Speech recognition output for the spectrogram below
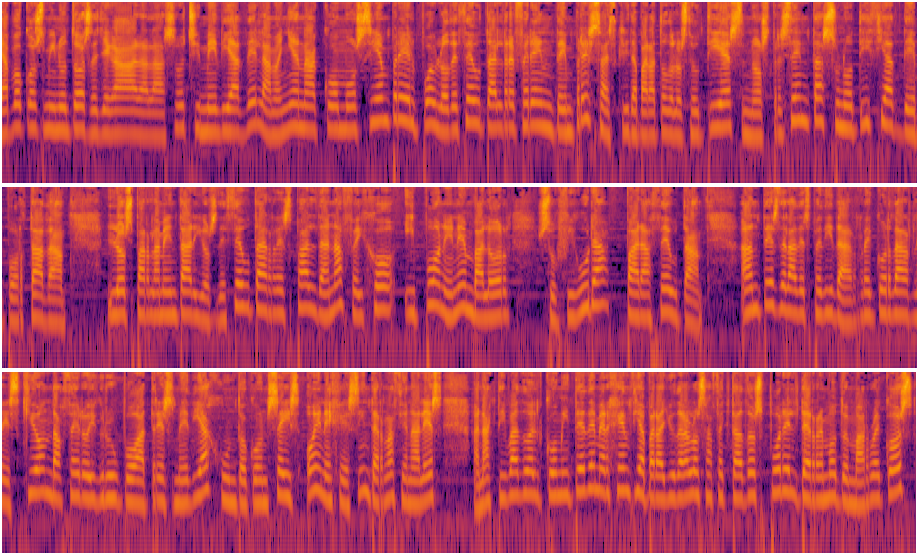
a pocos minutos de llegar a las ocho y media de la mañana, como siempre, el pueblo de Ceuta, el referente empresa escrita para todos los ceutíes, nos presenta su noticia de portada. Los parlamentarios de Ceuta respaldan a Feijó y ponen en valor su figura para Ceuta. Antes de la despedida, recordarles que Onda Cero y Grupo A3 Media, junto con seis ONGs internacionales, han activado el comité de emergencia para ayudar a los afectados por el terremoto en Marruecos.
